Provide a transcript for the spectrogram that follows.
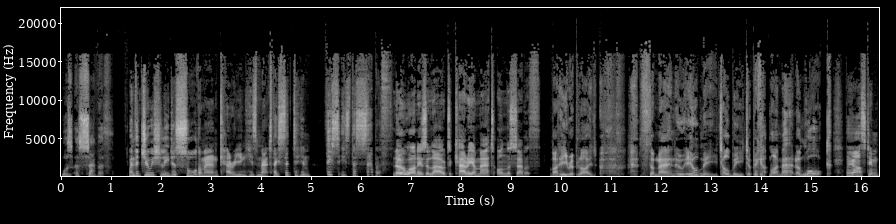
was a Sabbath. When the Jewish leaders saw the man carrying his mat, they said to him, This is the Sabbath. No one is allowed to carry a mat on the Sabbath. But he replied, The man who healed me told me to pick up my mat and walk. They asked him,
